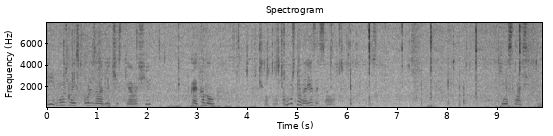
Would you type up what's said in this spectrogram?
И можно использовать для чистки овощей. Такая экономка. Вот. А можно нарезать салат. Просто. Такими слайсиками.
